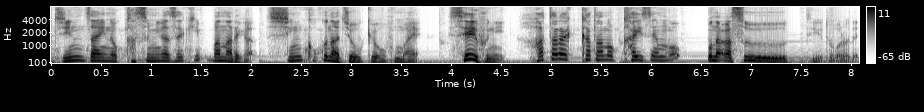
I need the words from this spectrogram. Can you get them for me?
人材の霞が関離れが深刻な状況を踏まえ政府に働き方の改善を促すっていうところで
